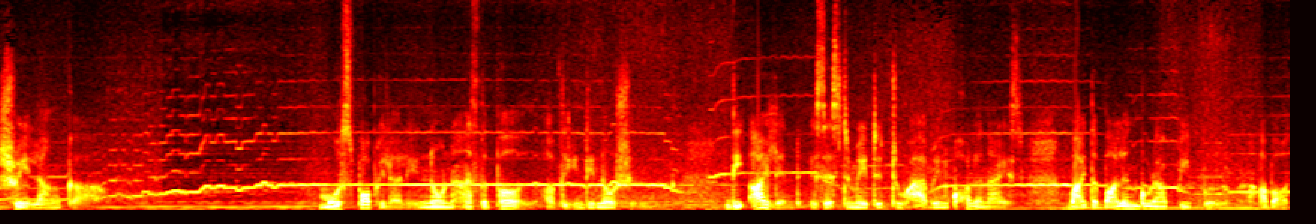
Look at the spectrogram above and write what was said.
Sri Lanka. Most popularly known as the Pearl of the Indian Ocean, the island is estimated to have been colonized by the Balangoda people about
